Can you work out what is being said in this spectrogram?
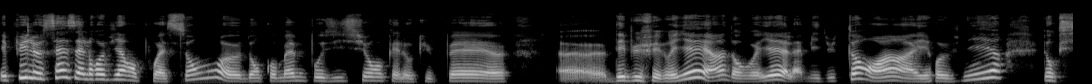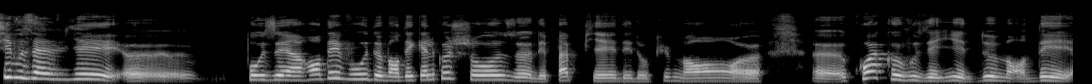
Et puis le 16 elle revient en Poisson, euh, donc aux mêmes positions qu'elle occupait euh, début février, hein, donc vous voyez elle a mis du temps à y revenir. Donc si vous aviez proposer un rendez-vous, demander quelque chose, des papiers, des documents, quoi que vous ayez demandé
